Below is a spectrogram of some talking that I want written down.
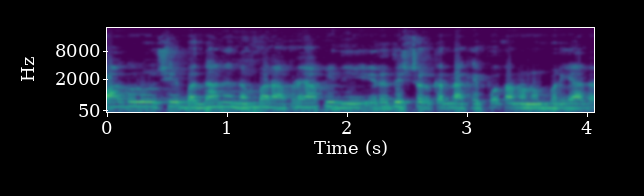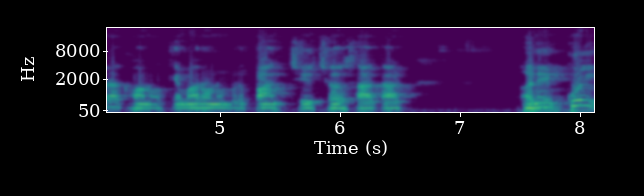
પાગલો છે બધાને નંબર આપણે આપી દઈએ, એ રજિસ્ટર કરી નાખે, પોતાનો નંબર યાદ રાખવાનો કે મારો નંબર પાંચ છે, છ, સાત, આઠ. અને કોઈ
